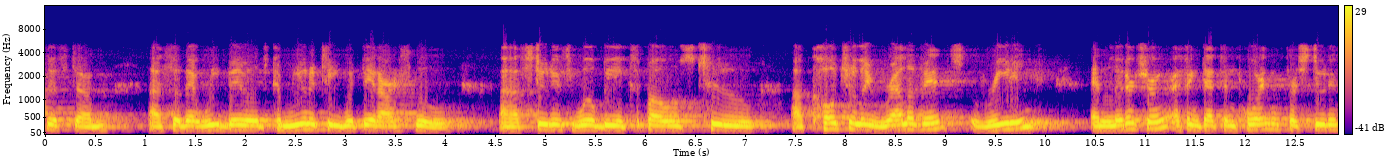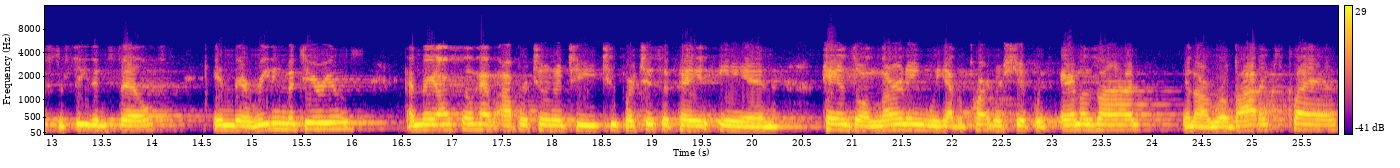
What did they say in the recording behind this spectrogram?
system uh, so that we build community within our school. Uh, students will be exposed to uh, culturally relevant reading and literature. I think that's important for students to see themselves in their reading materials. And they also have opportunity to participate in hands-on learning. We have a partnership with Amazon in our robotics class.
